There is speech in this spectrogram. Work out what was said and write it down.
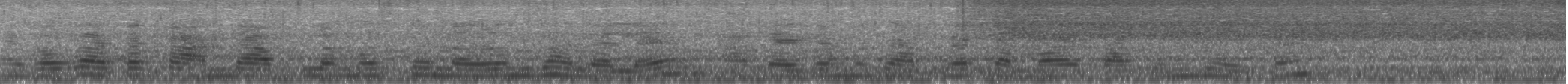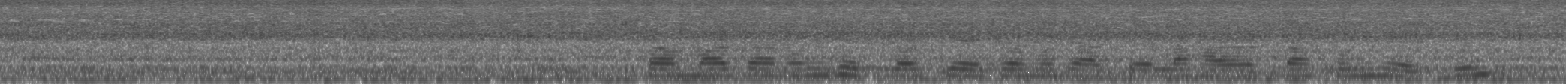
हे बघा आता कांदा आपला मस्त नरम झालेला आहे. आता याच्यामध्ये आपला टमाटर टाकून घ्यायचा. टमाटर टाकून घेतलं की याच्यामध्ये आपल्याला हळद टाकून घ्यायची.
